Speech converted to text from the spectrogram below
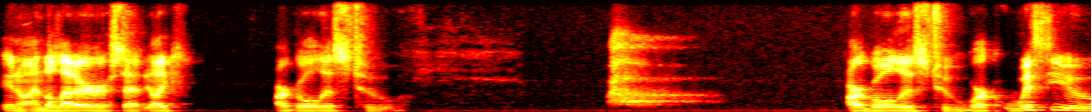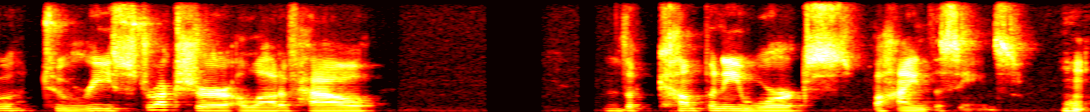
you know, and the letter said like our goal is to our goal is to work with you to restructure a lot of how the company works behind the scenes. Mhm.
